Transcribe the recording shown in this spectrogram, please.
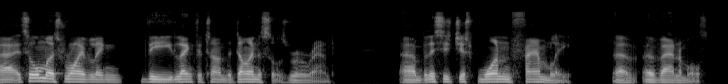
Uh, it's almost rivaling the length of time the dinosaurs were around. Um, but this is just one family of, of animals.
